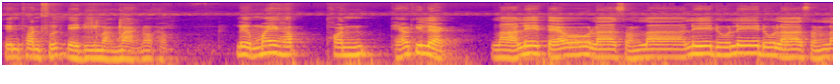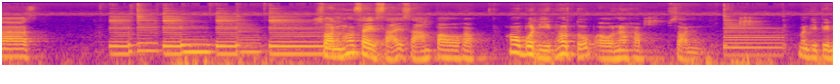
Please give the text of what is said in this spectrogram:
เป็นทอนฝึกได้ดีมากๆเนาะครับ เริ่มไหมครับ ทอนแถวที่แรกลาเลแตวลาสอนลาเลโดเลโดลาสอนลาสอนเขาใส่สายสามเป่าครับเขาบดีดเขาตบเอานะครับสอน มันจะเป็น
